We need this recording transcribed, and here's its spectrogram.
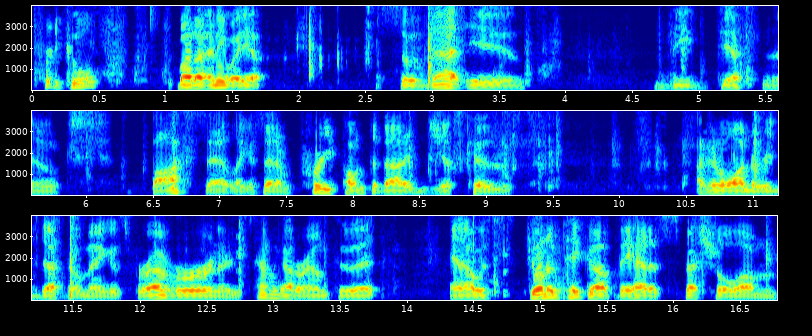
Pretty cool. But uh, anyway, yeah. So that is the Death Note box set. Like I said, I'm pretty pumped about it just because I've been wanting to read the Death Note mangas forever, and I just haven't got around to it. And I was gonna pick up. They had a special um,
